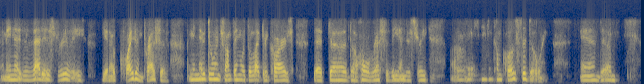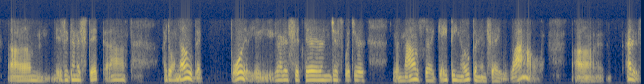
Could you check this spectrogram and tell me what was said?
I mean, that is really you know quite impressive. I mean, they're doing something with electric cars that uh, the whole rest of the industry uh, hasn't even come close to doing. And um, um, is it going to stick? Uh, I don't know, but boy, you, you got to sit there and just with your your mouth uh, gaping open and say, "Wow, uh, that is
